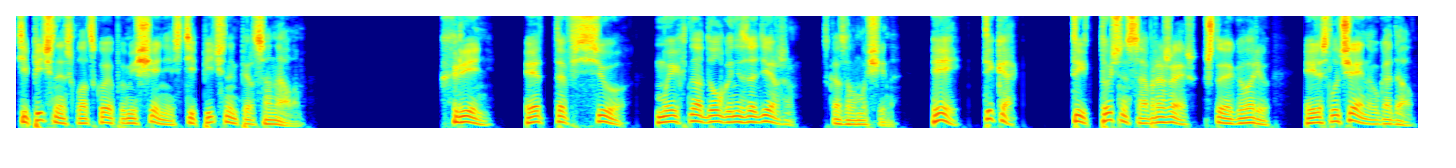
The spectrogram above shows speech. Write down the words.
Типичное складское помещение с типичным персоналом. Хрень! «Это все. Мы их надолго не задержим», — сказал мужчина. «Эй, ты как? Ты точно соображаешь, что я говорю? Или случайно угадал?»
